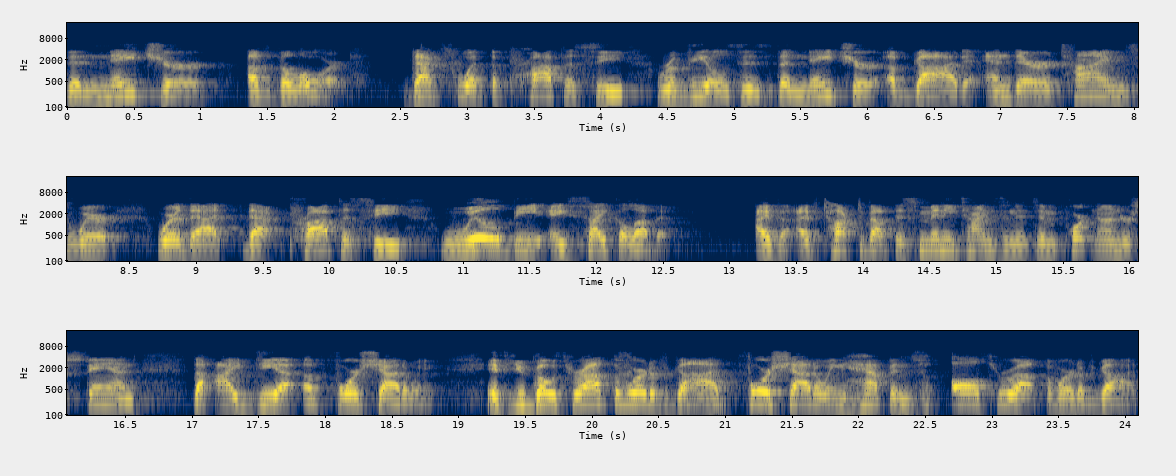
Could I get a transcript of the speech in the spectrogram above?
the nature of the Lord. That's what the prophecy reveals is the nature of God. And there are times where, where that, that prophecy will be a cycle of it. I've, I've talked about this many times and it's important to understand the idea of foreshadowing. If you go throughout the Word of God, foreshadowing happens all throughout the Word of God.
